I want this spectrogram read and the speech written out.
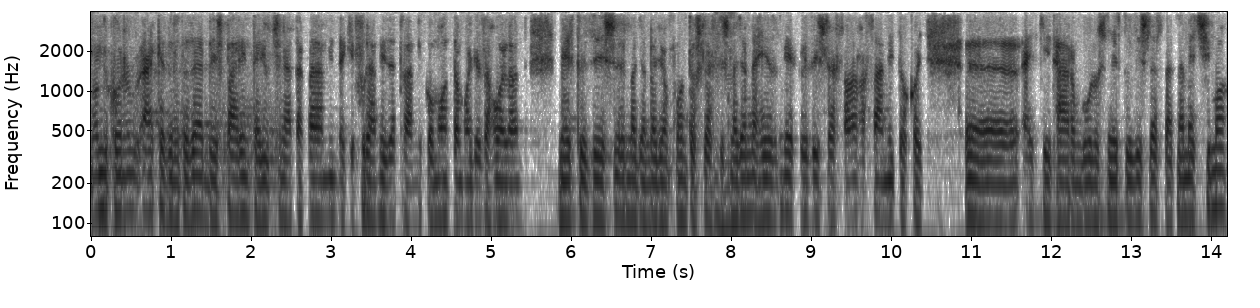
Amikor elkezdődött az erdő pár interjút csináltak velem, mindenki furán nézett rá, amikor mondtam, hogy ez a holland mérkőzés nagyon-nagyon fontos lesz, és nagyon nehéz mérkőzés lesz, arra számítok, hogy egy-két-három gólos mérkőzés lesz, tehát nem egy sima.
